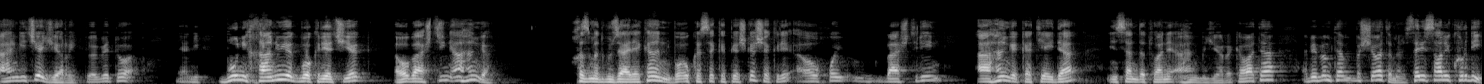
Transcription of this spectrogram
ئاهەنگی چێ جێڕی تۆ بێت تۆ ینی بوونی خانوویەک بۆ کرێچیەک ئەوە باشترین ئاهەنگە خزمەت گوزارەکان بۆ ئەو کەسە کە پێشکەشەکرێ ئەو خۆی باشترین ئاهەنگە کە تێیدا ئینسان دەتوانێت ئاهنگ بگێڕێکەوەتە ئەبێ بمتە بەشێوەتەمە سەری ساڵی کوردی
